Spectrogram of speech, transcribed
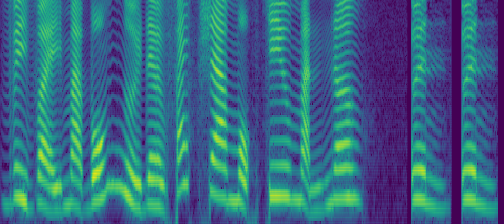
Vì vậy mà bốn người đều phát ra một chiêu mạnh nơn. Uỳnh, uỳnh.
